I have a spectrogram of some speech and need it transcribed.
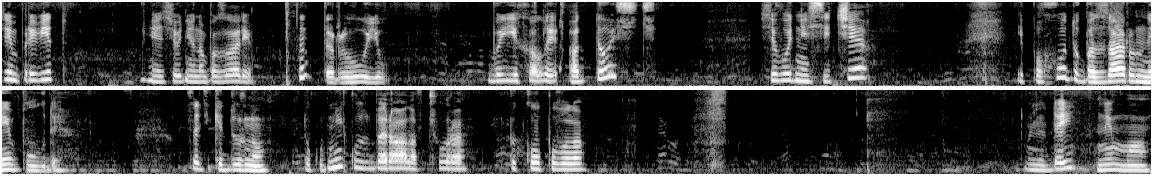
Всім привіт! Я сьогодні на базарі торгую. Виїхали, а дощ. Сьогодні січе і походу базару не буде. Це тільки дурно до клубніку збирала вчора, викопувала. Людей нема.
